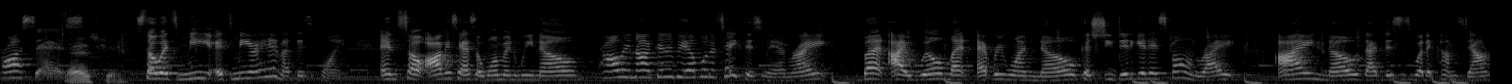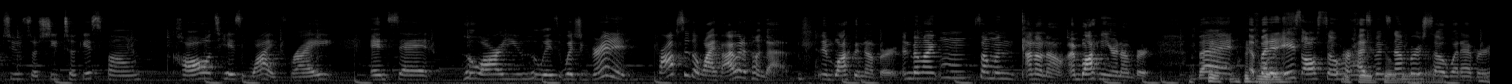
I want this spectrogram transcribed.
process. That's true. So it's me, it's me or him at this point. And so obviously as a woman, we know probably not going to be able to take this man, right? But I will let everyone know cuz she did get his phone, right? I know that this is what it comes down to. So she took his phone, called his wife, right? And said, "Who are you? Who is?" Which granted, props to the wife. I would have hung up and blocked the number and been like, mm, "Someone, I don't know. I'm blocking your number." But but it is also her husband's her, number, so whatever.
